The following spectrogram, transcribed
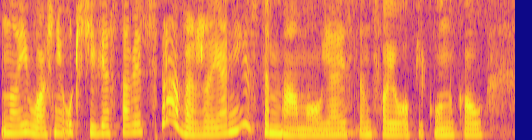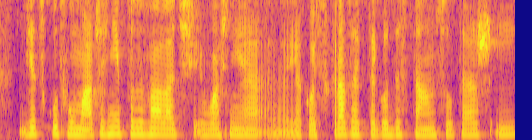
no i właśnie uczciwie stawiać sprawę, że ja nie jestem mamą, ja jestem twoją opiekunką, dziecku tłumaczyć, nie pozwalać właśnie jakoś skracać tego dystansu też i,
